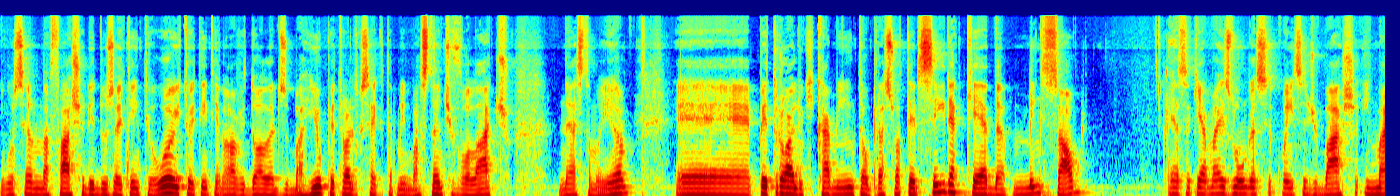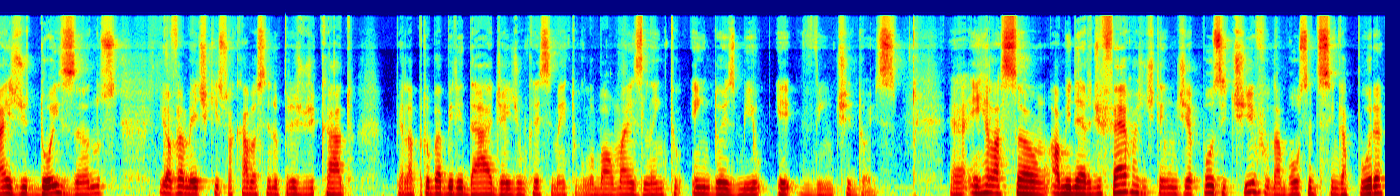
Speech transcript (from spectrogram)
negociando na faixa ali dos 88, 89 dólares o barril. Petróleo que segue também bastante volátil nesta manhã. É, petróleo que caminha então para sua terceira queda mensal. Essa aqui é a mais longa sequência de baixa em mais de dois anos. E obviamente que isso acaba sendo prejudicado pela probabilidade aí de um crescimento global mais lento em 2022. É, em relação ao minério de ferro, a gente tem um dia positivo na Bolsa de Singapura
